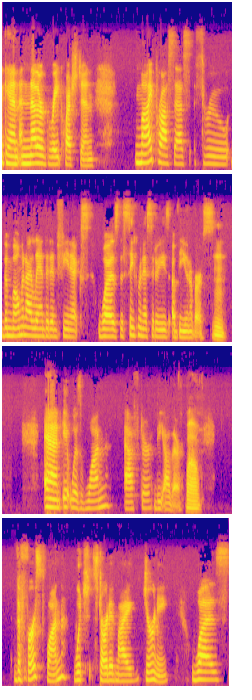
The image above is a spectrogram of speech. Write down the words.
Again, another great question. My process through the moment I landed in Phoenix was the synchronicities of the universe. Mm. And it was one after the other. Wow. The first one, which started my journey, was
